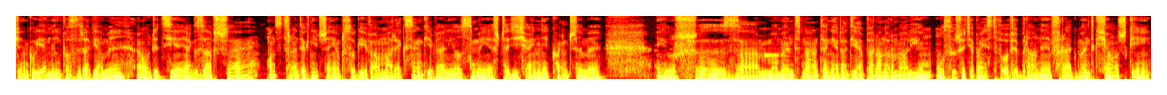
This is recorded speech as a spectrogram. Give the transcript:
Dziękujemy i pozdrawiamy. Audycję jak zawsze od strony technicznej obsługiwał Marek Sękiewelios. My jeszcze dzisiaj nie kończymy. Już e, za moment na antenie Radia Paranormalium usłyszycie Państwo wybrany fragment książki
